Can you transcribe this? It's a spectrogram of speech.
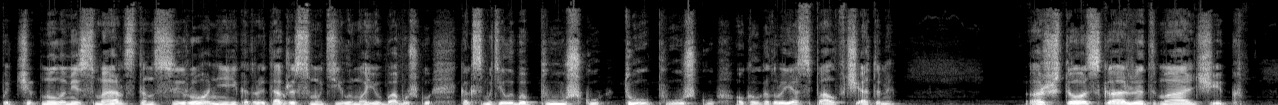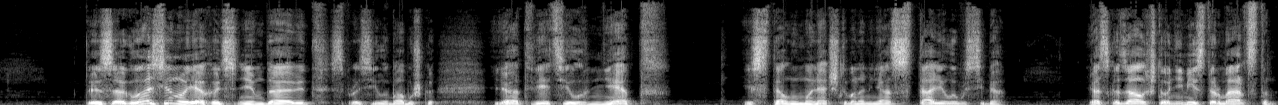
подчеркнула мисс Мерстон с иронией, которая также смутила мою бабушку, как смутила бы пушку, ту пушку, около которой я спал в Чатаме. А что скажет мальчик? Ты согласен уехать с ним, Давид? спросила бабушка. Я ответил: "Нет" и стал умолять, чтобы она меня оставила у себя. Я сказал, что не мистер Мерстон,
